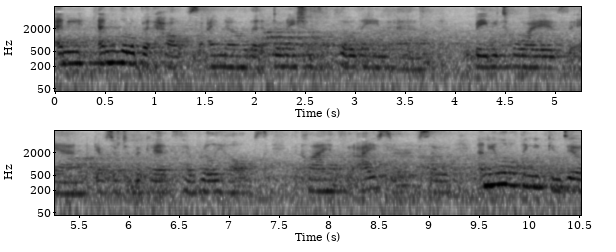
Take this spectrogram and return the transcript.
any any little bit helps. I know that donations of clothing and baby toys and gift certificates have really helped the clients that I serve. So any little thing you can do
